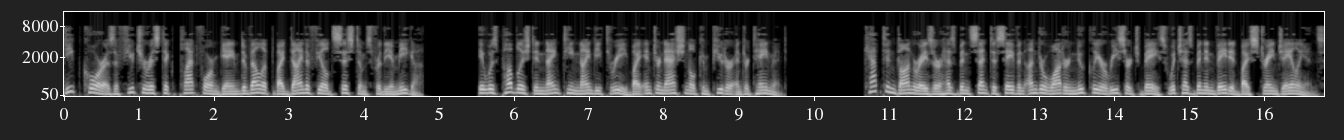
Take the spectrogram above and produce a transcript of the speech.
Deep Core is a futuristic platform game developed by Dynafield Systems for the Amiga. It was published in 1993 by International Computer Entertainment. Captain Dawnrazor has been sent to save an underwater nuclear research base which has been invaded by strange aliens.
